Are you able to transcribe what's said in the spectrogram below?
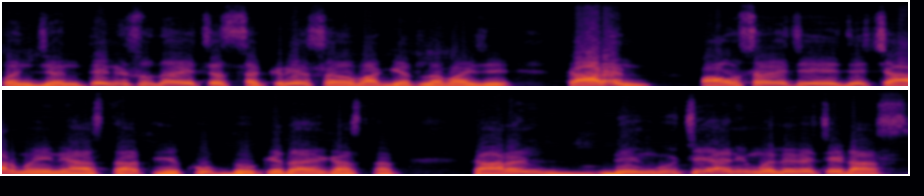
पण जनतेने सुद्धा याच्यात सक्रिय सहभाग घेतला पाहिजे. कारण पावसाळ्याचे हे जे चार महिने असतात हे खूप धोकेदायक असतात. कारण डेंग्यूचे आणि मलेरियाचे डास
